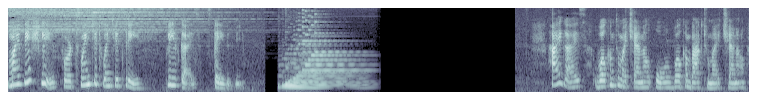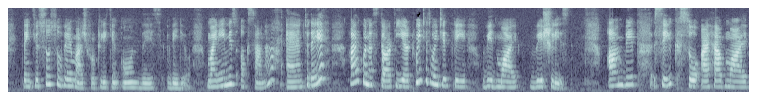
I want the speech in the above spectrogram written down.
my wish list for 2023 please guys stay with me. Hi guys. Welcome to my channel or welcome back to my channel. Thank you so so very much for clicking on this video. My name is Oxana and today I'm gonna start year 2023 with my wish list. I'm a bit sick so I have my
